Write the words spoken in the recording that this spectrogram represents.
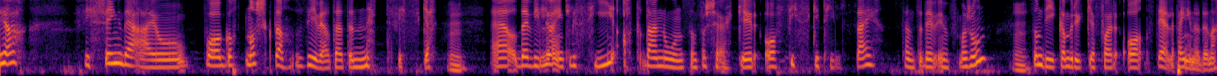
Ja, phishing det er jo på godt norsk, da, så sier vi at det heter nettfiske. Eh, og det vil jo egentlig si at det er noen som forsøker å fiske til seg sensitiv informasjon som de kan bruke for å stjele pengene dine.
